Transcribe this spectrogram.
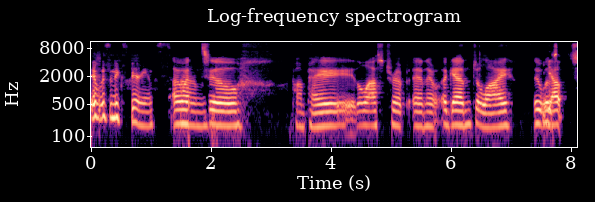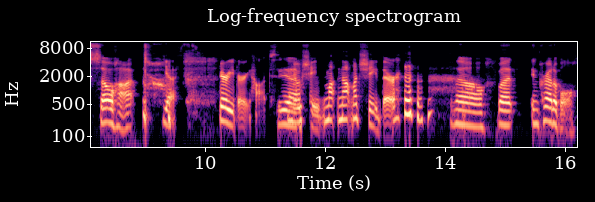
It was an experience. I went um, to Pompeii the last trip, and it, again, July. It was yep. so hot. yes. Very, very hot. Yeah. No shade. M- not much shade there. no, but incredible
